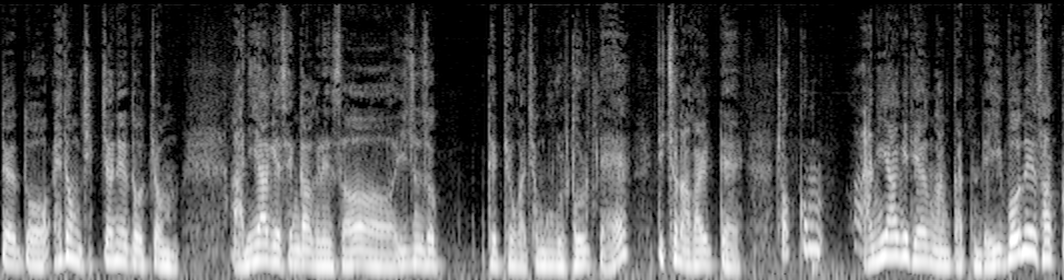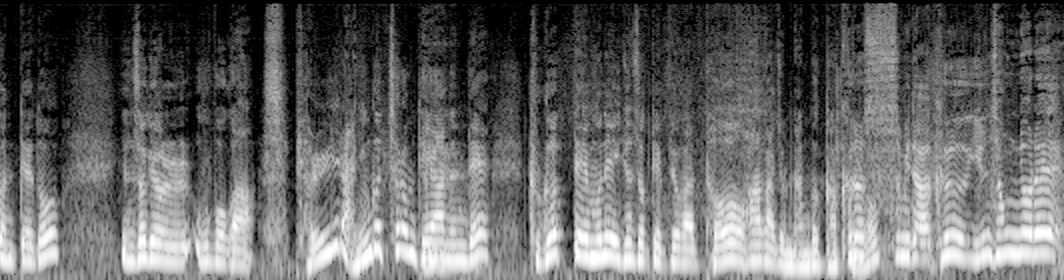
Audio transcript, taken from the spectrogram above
때도 해동 직전에도 좀 안이하게 생각을 해서 이준석 대표가 전국을 돌 때 뛰쳐나갈 때 조금 안이하게 대응한 것 같은데 이번에 사건 때도 윤석열 후보가 별일 아닌 것처럼 대하는데 네. 그것 때문에 이준석 대표가 더 화가 좀 난 것 같고요. 그렇습니다. 그 윤석열의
